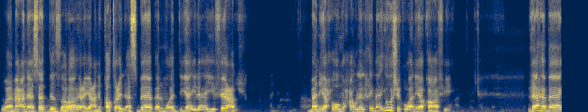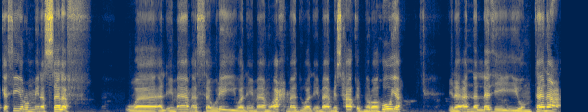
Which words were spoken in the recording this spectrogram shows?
ومعنى سد الذرائع يعني قطع الأسباب المؤدية إلى أي فعل. من يحوم حول الحمى يوشك أن يقع فيه. ذهب كثير من السلف والإمام الثوري والإمام أحمد والإمام إسحاق بن راهوية إلى أن الذي يمتنع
